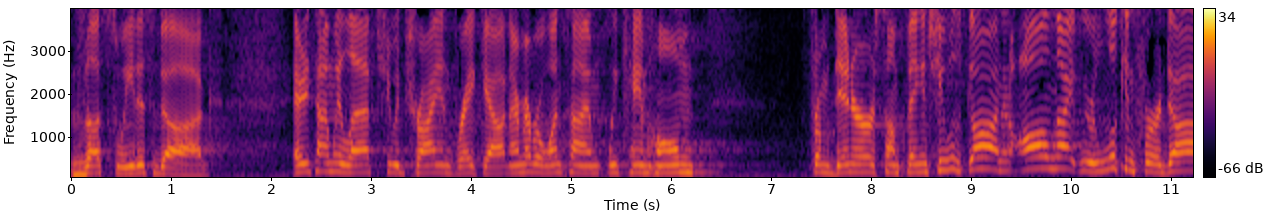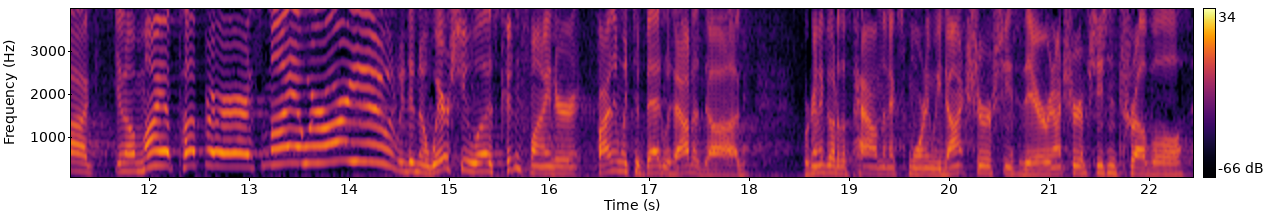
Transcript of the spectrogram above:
the sweetest dog. Every time we left, she would try and break out. And I remember one time we came home from dinner or something, and she was gone. And all night we were looking for her dog. You know, Maya Puppers, Maya, where are you? And we didn't know where she was, couldn't find her. Finally went to bed without a dog. We're going to go to the pound the next morning. We're not sure if she's there. We're not sure if she's in trouble.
